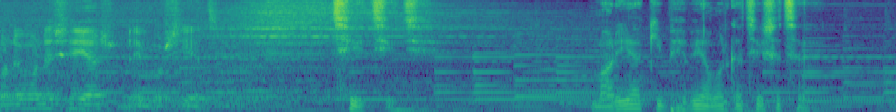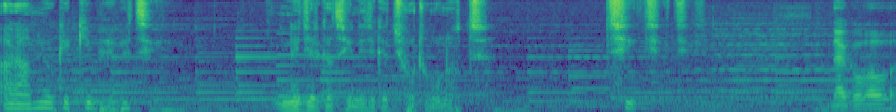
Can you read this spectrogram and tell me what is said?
মনে মনে সেই আসলেই বসিয়েছে। ছি ছি ছি। মারিয়া কি ভেবে আমার কাছে এসেছে? আর আমি ওকে কি ভেবেছি? নিজের কাছে নিজেকে ছোট মনে হচ্ছে। ছি ছি ছি। দেখো বাবা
